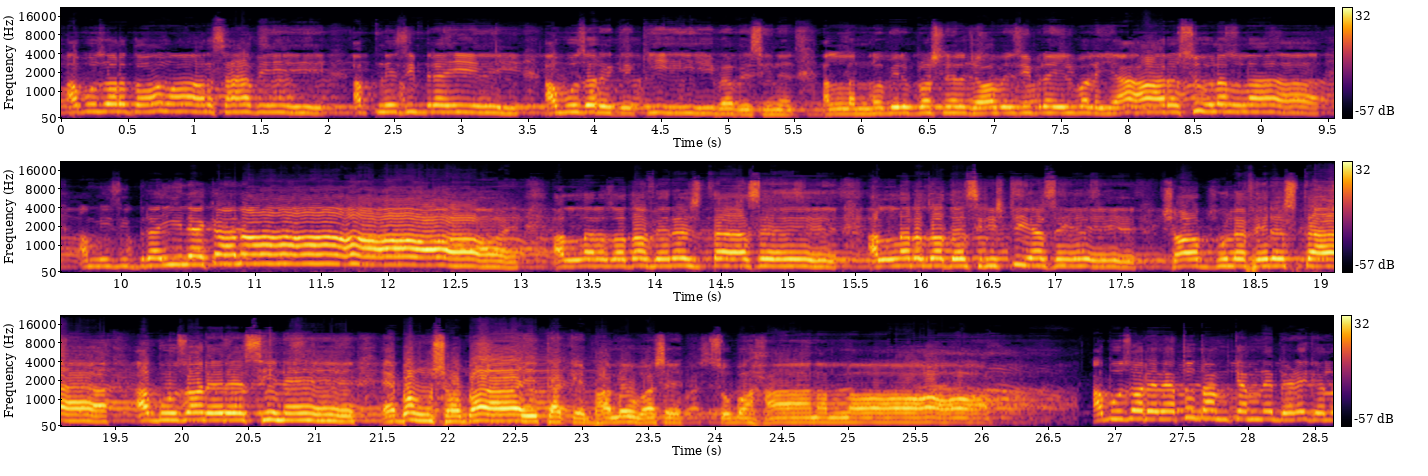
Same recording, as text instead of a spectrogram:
ও, আবু জর তো আমার সাহাবী। আপনি জিব্রাইল আবু জরকে কীভাবে চিনেন? আল্লাহর নবীর প্রশ্নের জবাবে জিব্রাইল বলে ইয়া আল্লাহ আমি জিব্রাইল একা নয়। আল্লাহ আল্লাহর যত ফেরেস্তা আছে আল্লাহর যত সৃষ্টি আছে সবগুলো ফেরেস্তা আবু জরের সিনে এবং সবাই তাকে ভালোবাসে। সুবহান আল্লাহ আবু জরের এত দাম কেমনে বেড়ে গেল?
